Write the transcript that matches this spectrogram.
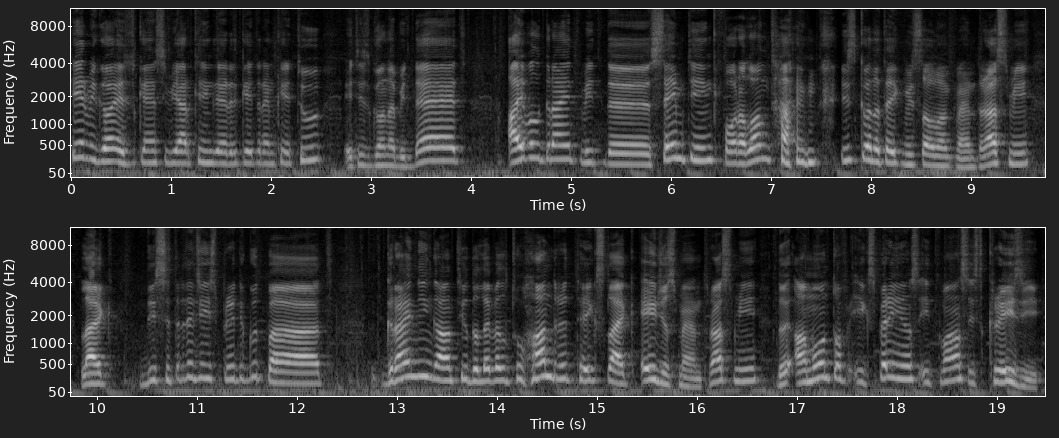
here we go, as you can see we are killing the Eradicator MK2. It is gonna be dead. I will grind with the same thing for a long time. it's gonna take me so long man, trust me. Like this strategy is pretty good but grinding until the level 200 takes like ages man. Trust me the amount of experience it wants is crazy.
